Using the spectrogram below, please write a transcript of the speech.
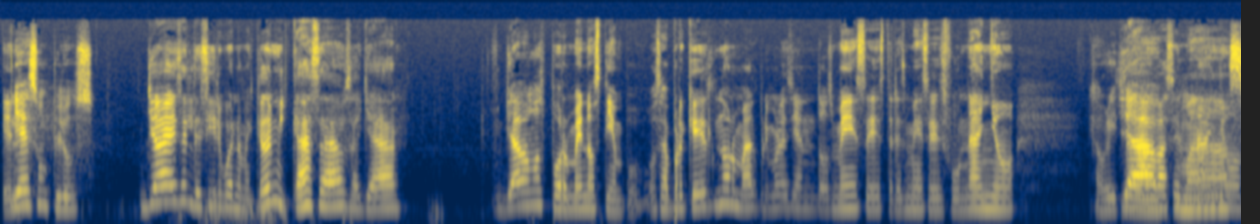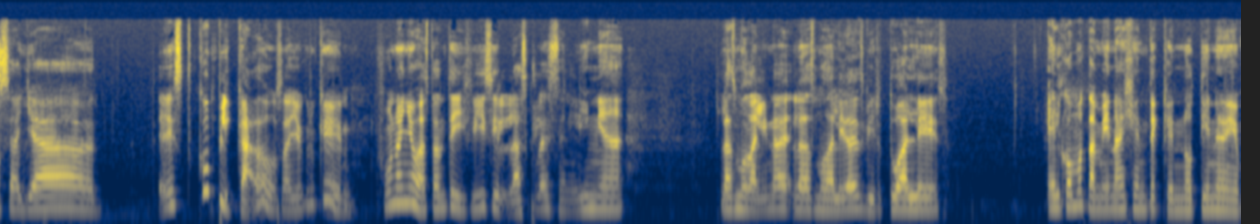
el, ya es un plus. ya es el decir, bueno, me quedo en mi casa, o sea, ya, ya vamos por menos tiempo. O sea, porque es normal, primero decían dos meses, tres meses, fue un año, Ahorita ya va a ser un año, o sea, ya es complicado. O sea, yo creo que fue un año bastante difícil, las clases en línea, las, modalidades las modalidades virtuales, el cómo también hay gente que no tiene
